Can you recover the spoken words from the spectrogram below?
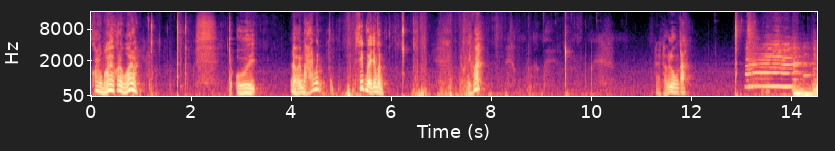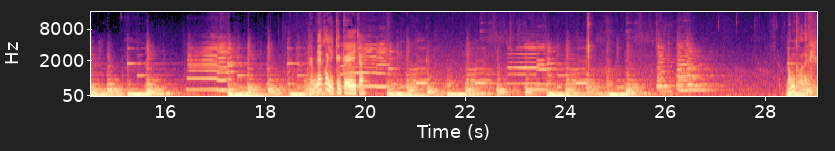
Có đồ mới rồi, có đồ mới rồi. Trời ơi Đợi mãi mới ship về cho mình. Trời đẹp quá. Hay là thử luôn ta. Cảm giác có gì kỳ kỳ trời? Đóng cửa lại đi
